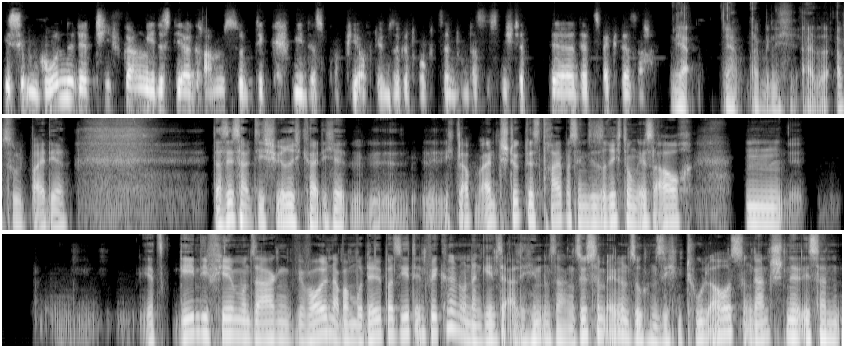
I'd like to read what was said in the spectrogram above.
ist im Grunde der Tiefgang jedes Diagramms so dick wie das Papier, auf dem sie gedruckt sind. Und das ist nicht der, der Zweck der Sache. Ja, ja, da bin ich also absolut bei dir. Das ist halt die Schwierigkeit. Ich, äh, ich glaube, ein Stück des Treibers in diese Richtung ist auch, mh, jetzt gehen die Firmen und sagen, wir wollen aber modellbasiert entwickeln und dann gehen sie alle hin und sagen SysML und suchen sich ein Tool aus und ganz schnell ist dann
